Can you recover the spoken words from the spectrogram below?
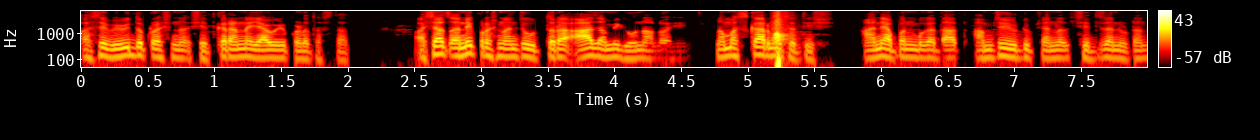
असे विविध प्रश्न शेतकऱ्यांना यावेळी पडत असतात. अशाच अनेक प्रश्नांची उत्तरं आज आम्ही घेऊन आलो आहे. नमस्कार मी सतीश आणि आपण बघत आहात आमचे यूट्यूब चॅनल शेतीचा न्यूटन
